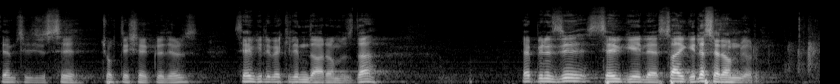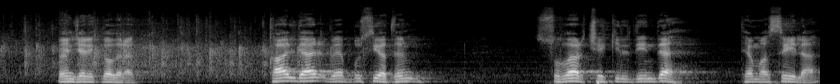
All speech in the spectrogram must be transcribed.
temsilcisi. Çok teşekkür ederiz. Sevgili vekilim de aramızda. Hepinizi sevgiyle, saygıyla selamlıyorum. Öncelikli olarak. Kalder ve Busiyat'ın sular çekildiğinde temasıyla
